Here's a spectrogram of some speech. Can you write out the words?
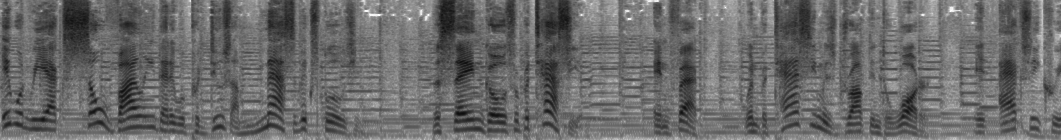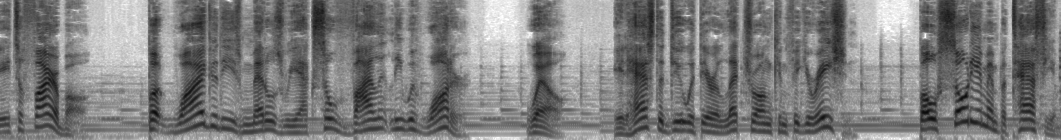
it would react so violently that it would produce a massive explosion. The same goes for potassium. In fact, when potassium is dropped into water, it actually creates a fireball. But why do these metals react so violently with water? Well, it has to do with their electron configuration. Both sodium and potassium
